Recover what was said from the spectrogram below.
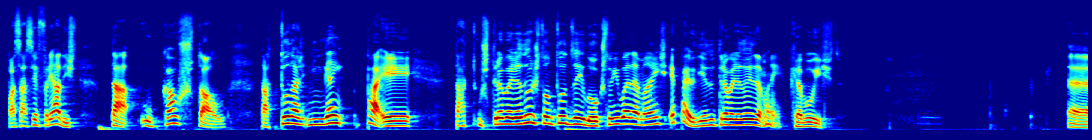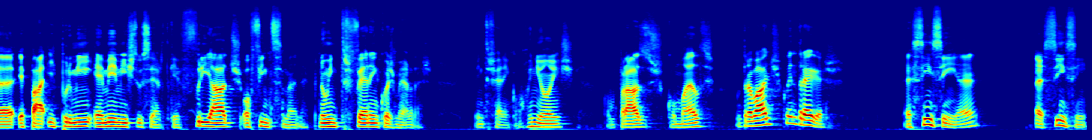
Passa a ser feriado isto. Está o caos tal, está toda a ninguém, pá, é Tá, os trabalhadores estão todos aí loucos, estão aí bué da mães. É pá, é o dia do trabalhador e da mãe. Acabou isto. Uh, epá, e por mim é mesmo isto certo, que é feriados ao fim de semana, que não interferem com as merdas. Não interferem com reuniões, com prazos, com mails, com trabalhos, com entregas. Assim sim, é? Assim sim.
